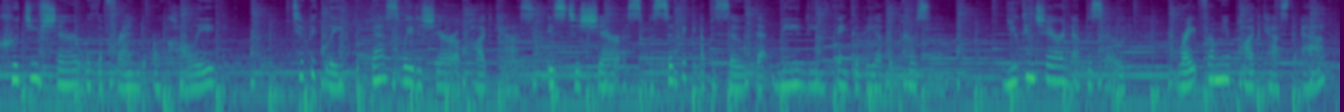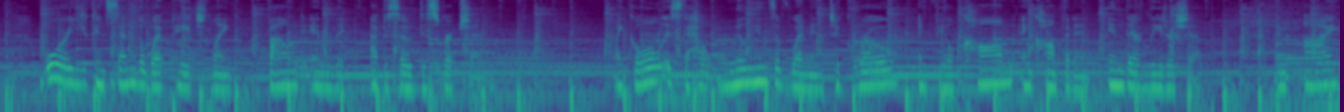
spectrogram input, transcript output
could you share it with a friend or colleague? Typically, the best way to share a podcast is to share a specific episode that made you think of the other person. You can share an episode right from your podcast app, or you can send the webpage link found in the episode description. My goal is to help millions of women to grow and feel calm and confident in their leadership. And I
